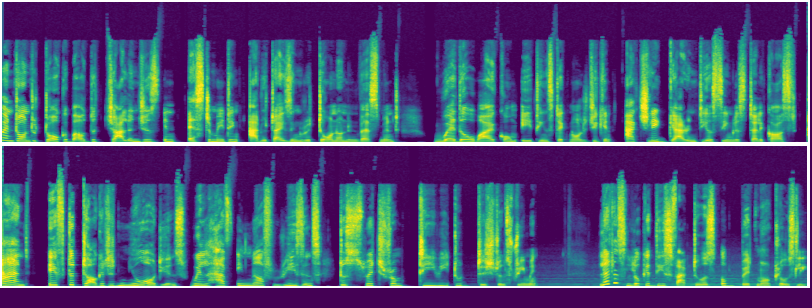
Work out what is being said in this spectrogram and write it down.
went on to talk about the challenges in estimating advertising return on investment, whether Viacom 18's technology can actually guarantee a seamless telecast, and if the targeted new audience will have enough reasons to switch from TV to digital streaming. Let us look at these factors a bit more closely.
